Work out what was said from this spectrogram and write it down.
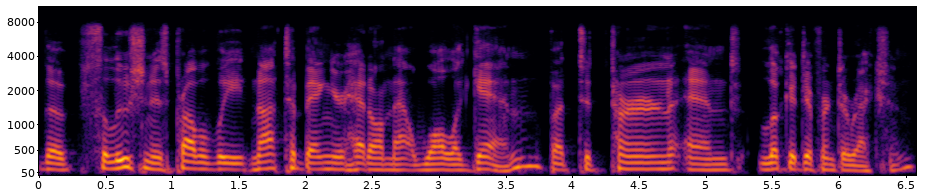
the solution is probably not to bang your head on that wall again, but to turn and look a different direction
